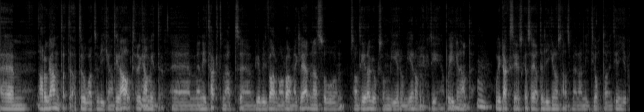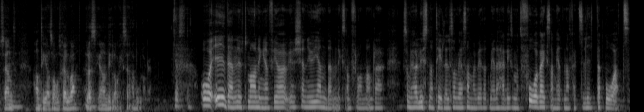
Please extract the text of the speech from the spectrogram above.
eh, arrogant att, att tro att vi kan hantera allt, för det kan mm. vi inte. Eh, men i takt med att eh, vi har blivit varma och varma i kläderna så, så hanterar vi också mer och mer av rekryteringen på egen hand. Mm. Och i dagsläget ska jag säga att det ligger någonstans mellan 98 och 99 procent mm. hanteras av oss själva, mm. resterande del av externa bolag. Och i den utmaningen, för jag, jag känner ju igen den liksom från andra som jag har lyssnat till eller som vi har samarbetat med, det här liksom att få verksamheten att faktiskt lita på att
